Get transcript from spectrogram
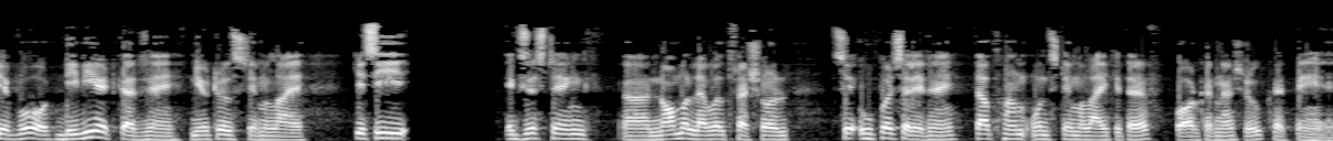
کہ وہ ڈیویٹ کر جائیں نیوٹرل اسٹیمولائیں کسی ایگزٹنگ نارمل لیول تھریش سے اوپر چلے جائیں تب ہم ان انٹرملائی کی طرف غور کرنا شروع کرتے ہیں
